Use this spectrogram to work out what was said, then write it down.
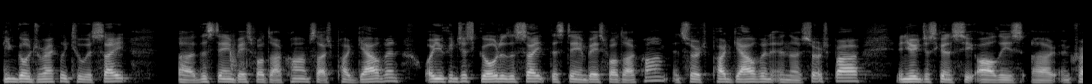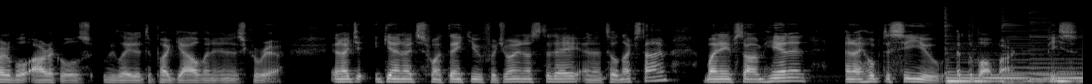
You can go directly to his site, uh, thisdayinbaseball.com slash Pud Galvin, or you can just go to the site, thisdayinbaseball.com, and search Pud Galvin in the search bar, and you're just going to see all these uh, incredible articles related to Pud Galvin and his career. And I, again, I just want to thank you for joining us today. And until next time, my name's Tom Hannon, and I hope to see you at the ballpark. Peace.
